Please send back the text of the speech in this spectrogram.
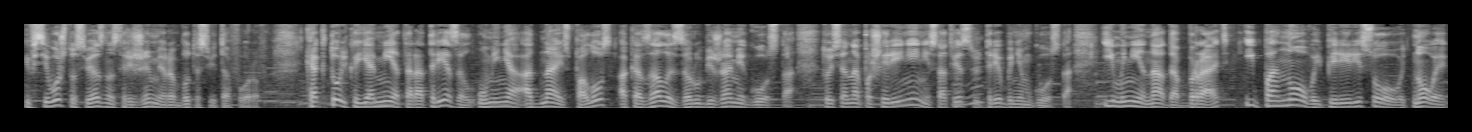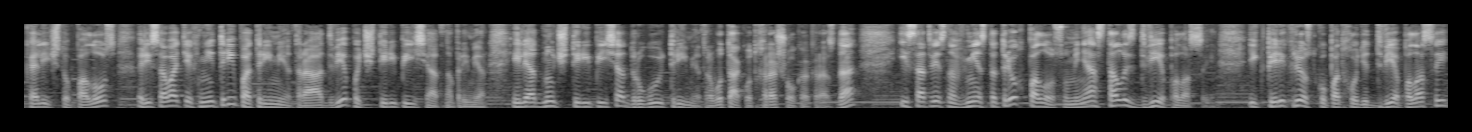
и всего, что связано с режимами работы светофоров. Как только я метр отрезал, у меня одна из полос оказалась за рубежами ГОСТа. То есть она по ширине не соответствует требованиям ГОСТа. И мне надо брать и по новой перерисовывать новое количество полос, рисовать их не 3 по 3 метра, а 2 по 4,50, например. Или одну 4,50, другую 3 метра. Вот так вот хорошо как раз, да? И, соответственно, вместо трех полос у меня осталось две полосы. И к перекрестку подходит две полосы,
